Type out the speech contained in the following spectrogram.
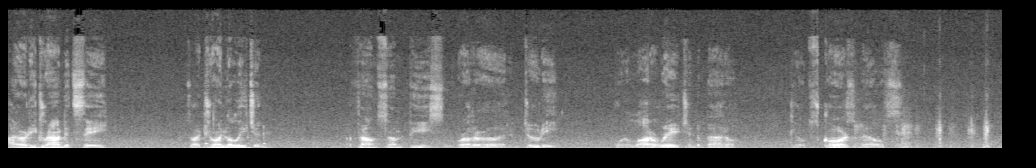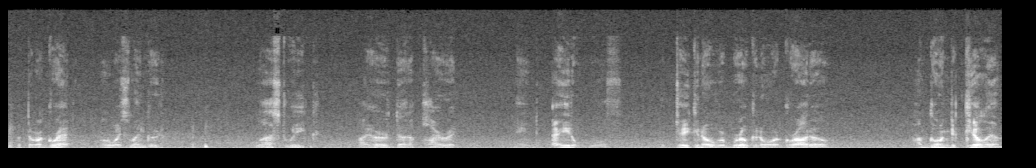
I already drowned at sea, so I joined the Legion. I found some peace and brotherhood and duty. Poured a lot of rage into battle. Killed scores of elves. But the regret always lingered. Last week, I heard that a pirate named Adolwolf had taken over Broken Oar Grotto. I'm going to kill him,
